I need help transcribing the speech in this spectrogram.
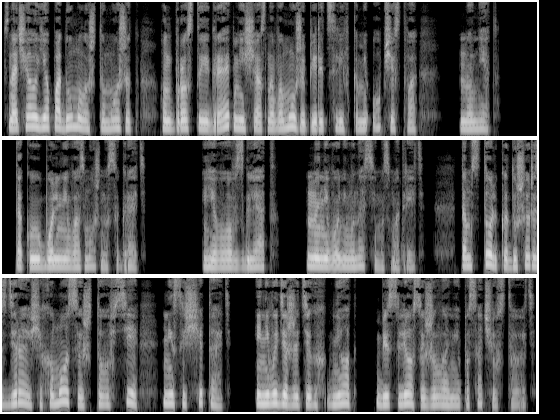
Сначала я подумала, что, может, он просто играет несчастного мужа перед сливками общества, но нет. Такую боль невозможно сыграть. Его взгляд, на него невыносимо смотреть. Там столько душераздирающих эмоций, что все не сосчитать, и не выдержать их гнет без слез и желания посочувствовать.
